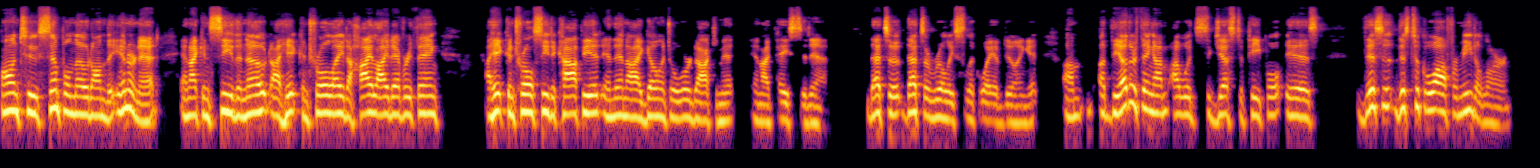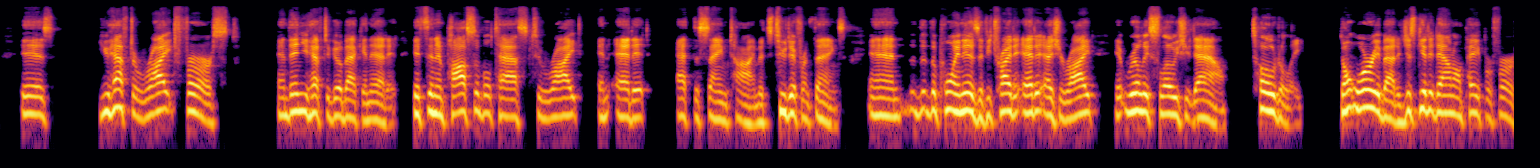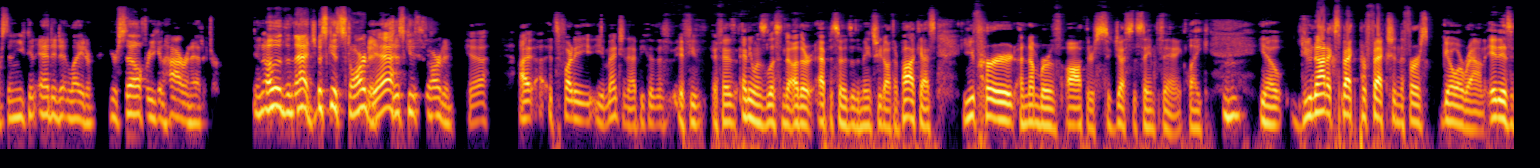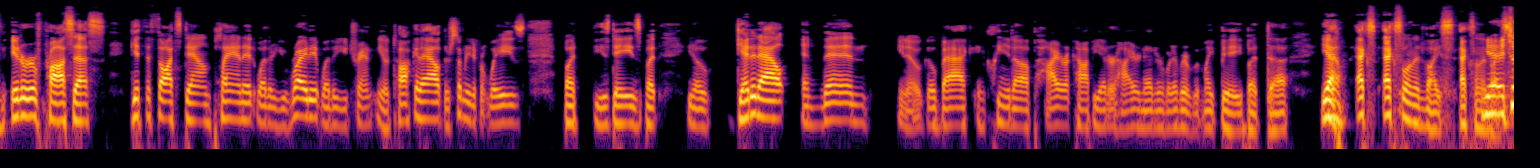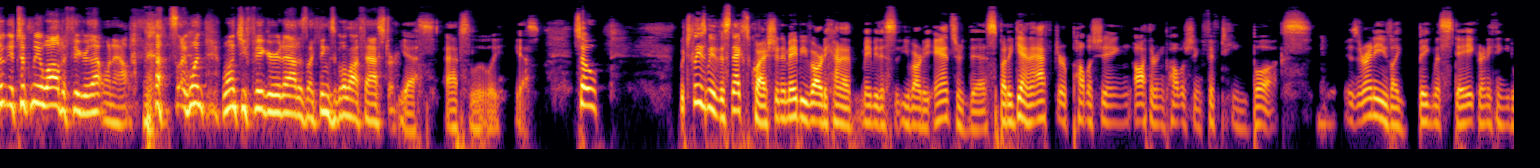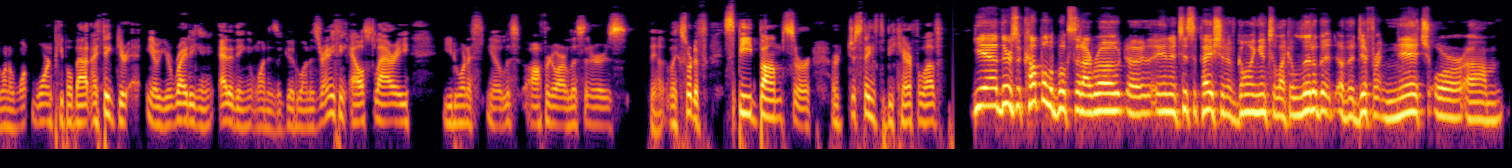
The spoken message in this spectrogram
onto Simplenote on the internet, and I can see the note. I hit Control A to highlight everything. I hit Control C to copy it, and then I go into a Word document and I paste it in. That's a that's a really slick way of doing it. Um, uh, the other thing I'm, I would suggest to people is this is this took a while for me to learn is you have to write first and then you have to go back and edit. It's an impossible task to write and edit at the same time. It's two different things. And the, the point is, if you try to edit as you write, it really slows you down totally. Don't worry about it. Just get it down on paper first, and you can edit it later yourself, or you can hire an editor. And other than that, just get started. Yeah. Just get started. Yeah. I, it's funny you mentioned that because if, if you if anyone's listened to other episodes of the Main Street Author podcast, you've heard a number of authors suggest the same thing. Like, Mhm. you know, do not expect perfection the first go around. It is an iterative process. Get the thoughts down, plan it, whether you write it, whether you tran you know, talk it out. There's so many different ways, but these days, but you know, get it out and then you know go back and clean it up. Hire a copy editor, hire an editor, whatever it might be. But uh, yeah, Yeah. Ex- excellent advice. Excellent Yeah, it took it took me a while to figure that one out. it's like once once you figure it out, it's like things go a lot faster. Yes, absolutely. Yes. So, which leads me to this next question, and maybe you've already kind of maybe this you've already answered this, but again, after publishing, authoring, publishing 15 books, is there any like big mistake or anything you'd want to wa- warn people about? I think your you know your writing and editing one is a good one. Is there anything else, Larry, you'd want to you know list, offer to our listeners? You know, like sort of speed bumps or or just things to be careful of. Yeah, there's a couple of books that I wrote uh, in anticipation of going into like a little bit of a different niche or um,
